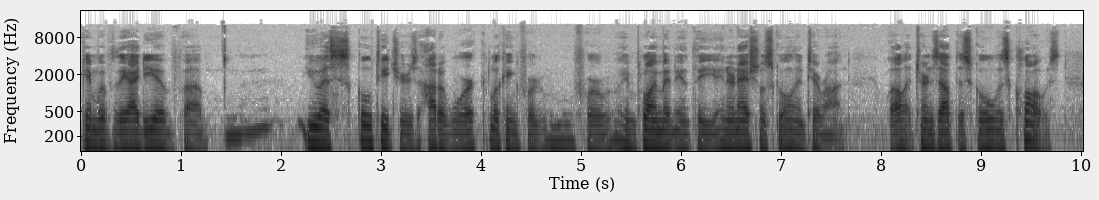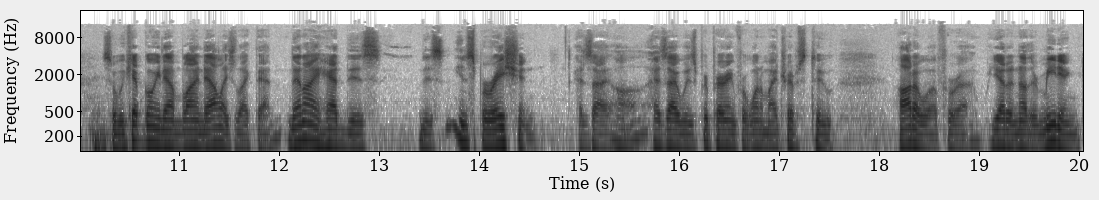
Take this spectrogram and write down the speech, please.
came up with the idea of uh, U.S. school teachers out of work looking for for employment at the international school in Tehran. Well, it turns out the school was closed, so we kept going down blind alleys like that. Then I had this this inspiration as I uh, as I was preparing for one of my trips to Ottawa for a, yet another meeting.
